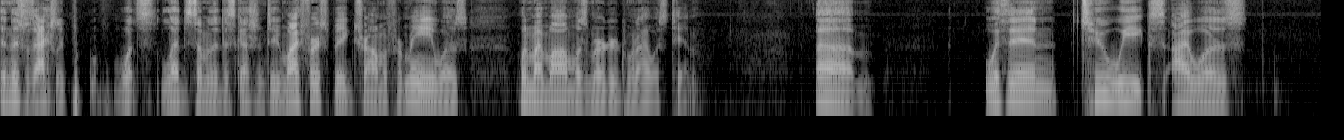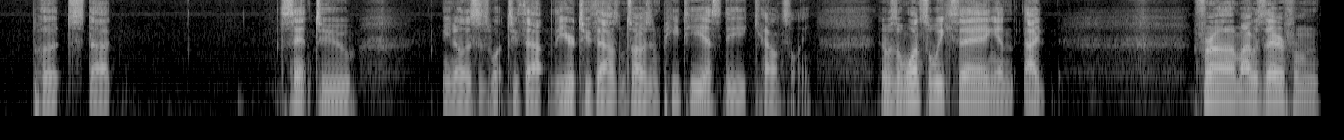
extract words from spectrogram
and this was actually what's led to some of the discussion too. My first big trauma for me was when my mom was murdered when I was ten. Um, within two weeks, I was put stuck, sent to you know, this is what 2000, the year 2000. So I was in PTSD counseling. It was a once a week thing, and I from I was there from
